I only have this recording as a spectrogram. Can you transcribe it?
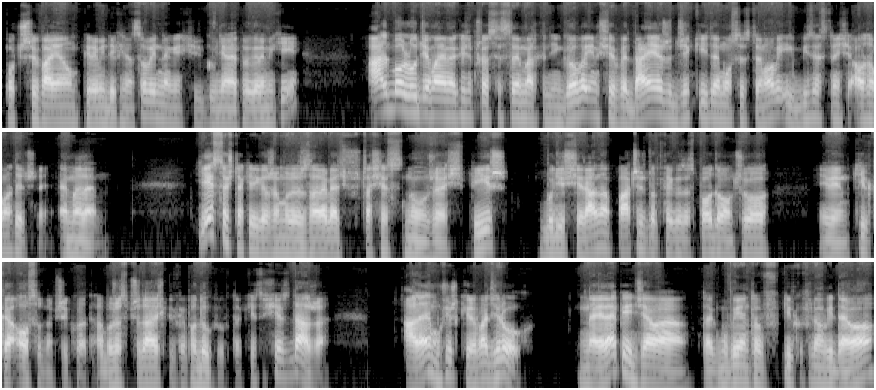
podszywają piramidy finansowe, inne jakieś gówniane programiki, albo ludzie mają jakieś na systemy marketingowe i im się wydaje, że dzięki temu systemowi ich biznes stanie się automatyczny, MLM. Jest coś takiego, że możesz zarabiać w czasie snu, że śpisz, budzisz się rano, patrzysz, do Twojego zespołu dołączyło, nie wiem, kilka osób na przykład, albo że sprzedałeś kilka produktów. Takie coś się zdarza. Ale musisz kierować ruch. Najlepiej działa, tak mówiłem to w kilku filmach wideo,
